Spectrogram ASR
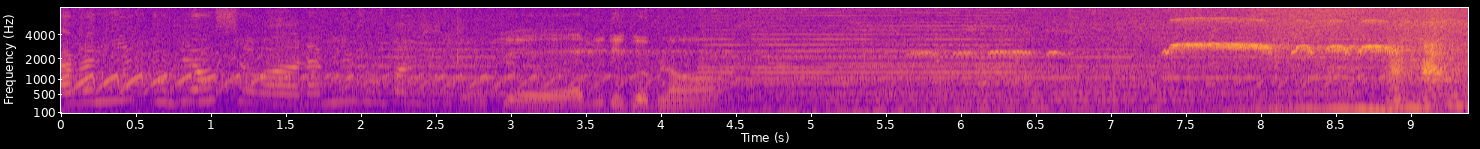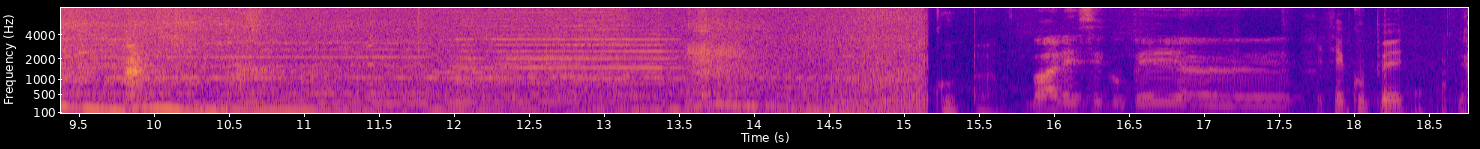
À venir, ambiance sur euh, l'avenue Jean-Paul. Donc euh, avenue des Gobelins. Coupe. Bon allez, c'est coupé. euh, C'était coupé.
